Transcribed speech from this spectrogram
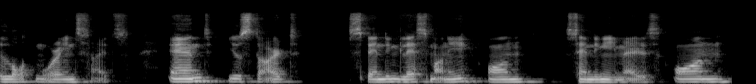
a lot more insights and you start spending less money on sending emails, on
